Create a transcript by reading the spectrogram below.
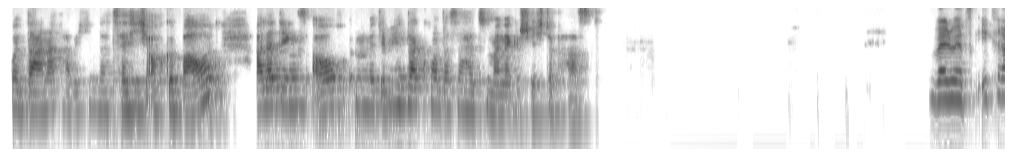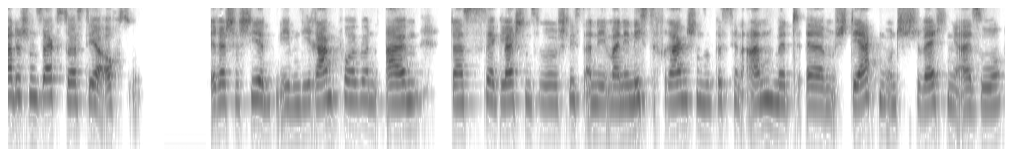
Und danach habe ich ihn tatsächlich auch gebaut, allerdings auch mit dem Hintergrund, dass er halt zu meiner Geschichte passt. Weil du jetzt eh gerade schon sagst, du hast ja auch so recherchiert, eben die Rangfolge und allem. Das ist ja gleich schon so, schließt an die, meine nächste Frage schon so ein bisschen an mit ähm, Stärken und Schwächen. Also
